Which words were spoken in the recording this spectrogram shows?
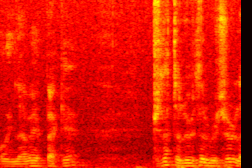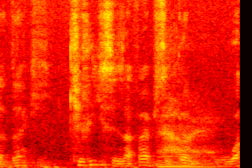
Bon, il avait un paquet. Puis là, tu as Little Richard là-dedans qui, crie ses affaires, puis c'est Ah comme, wow!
